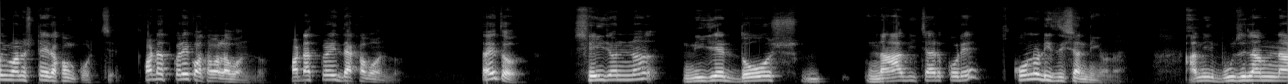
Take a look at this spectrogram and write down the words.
ওই মানুষটা এরকম করছে। হঠাৎ করেই কথা বলা বন্ধ, হঠাৎ করেই দেখা বন্ধ। তাই তো? সেই জন্য নিজের দোষ না বিচার করে কোনো ডিসিশান নিও না। আমি বুঝলাম না,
